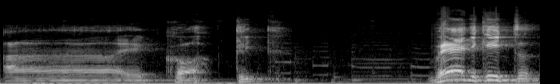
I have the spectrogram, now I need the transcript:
Ah, ecco. Clic. Vedi Kit,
